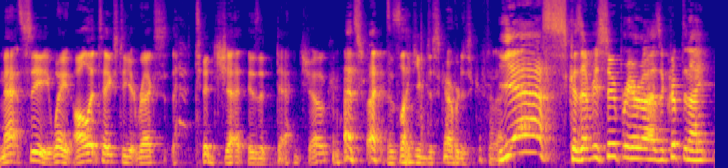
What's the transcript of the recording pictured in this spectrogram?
Matt C. Wait, all it takes to get Rex to jet is a dad joke? That's right. It's like you've discovered his kryptonite. Yes, because every superhero has a kryptonite,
